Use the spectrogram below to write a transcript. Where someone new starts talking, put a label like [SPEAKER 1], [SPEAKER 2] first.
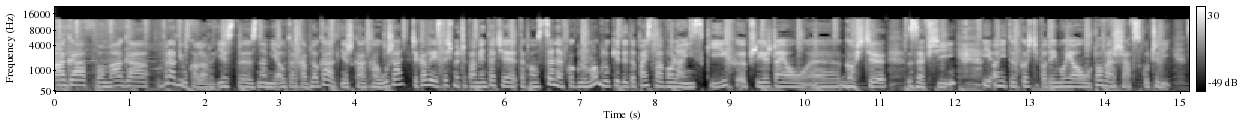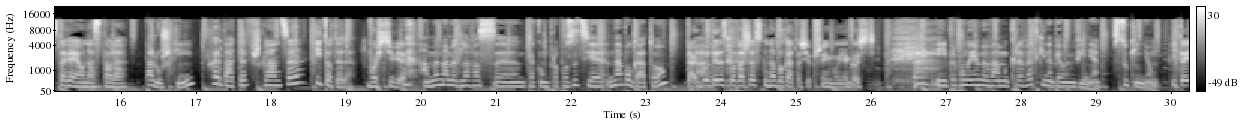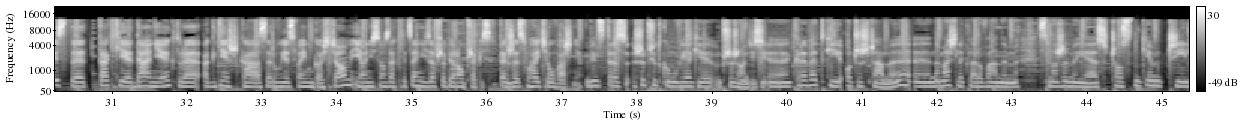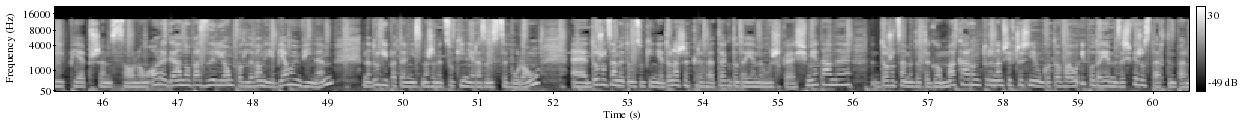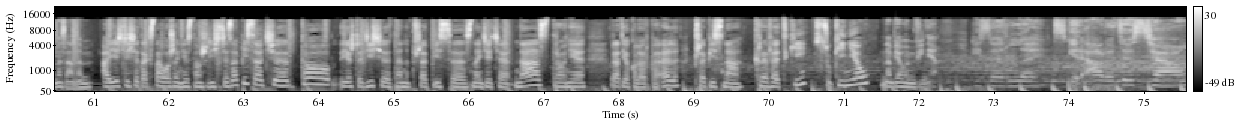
[SPEAKER 1] Aga pomaga w Radiu Kolor. Jest e, z nami autorka bloga Agnieszka Kałuża. Ciekawe jesteśmy, czy pamiętacie taką scenę w Koglu Moglu, kiedy do państwa wolańskich e, przyjeżdżają e, goście ze wsi i oni tych gości podejmują po warszawsku, czyli stawiają na stole
[SPEAKER 2] paluszki,
[SPEAKER 1] herbatę w szklance i to tyle właściwie.
[SPEAKER 2] a my mamy dla Was e, taką propozycję na bogato
[SPEAKER 1] Tak,
[SPEAKER 2] A-
[SPEAKER 1] bo teraz po warszawsku na bogato się przyjmuje gości.
[SPEAKER 2] i proponujemy Wam krewetki na białym winie z cukinią.
[SPEAKER 1] I to jest e, takie danie, które Agnieszka serwuje swoim gościom i oni są zachwyceni i zawsze biorą przepis. Także słuchajcie uważnie.
[SPEAKER 2] Więc teraz szybciutko mówię, jak je przyrządzić. E, Krewetki oczyszczamy, e, na maśle klarowanym smażymy je z czosnkiem, chili, pieprzem, solą, oregano, bazylią, podlewamy je białym winem. Na drugiej patelni smażymy cukinię razem z cebulą. Dorzucamy tą cukinię do naszych krewetek, dodajemy łyżkę śmietany, dorzucamy do tego makaron, który nam się wcześniej ugotował i podajemy ze świeżo startym parmezanem.
[SPEAKER 1] A jeśli się tak stało, że nie zdążyliście zapisać, e, to jeszcze dziś ten przepis e, znajdziecie na stronie radiokolor.pl. Przepis na krewetki z cukinią.
[SPEAKER 2] Na białym winie.
[SPEAKER 3] He said, let's get out of this town.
